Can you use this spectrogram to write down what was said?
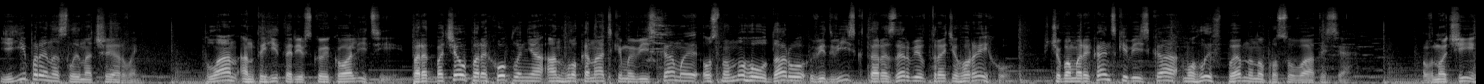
її перенесли на червень. План антигітлерівської коаліції передбачав перехоплення англо-канадськими військами основного удару від військ та резервів Третього рейху, щоб американські війська могли впевнено просуватися. Вночі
